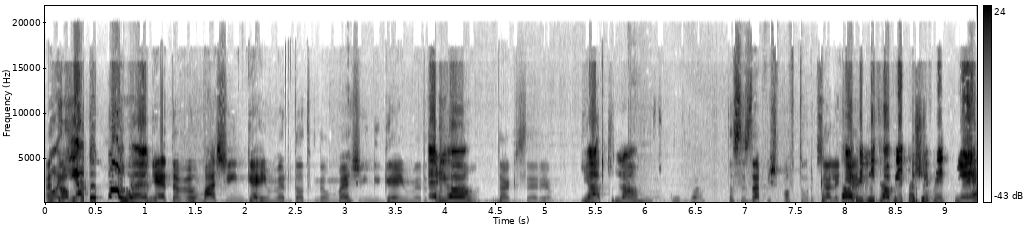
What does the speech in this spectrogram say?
A No to- ja dotknąłem! Nie, to był Machine Gamer dotknął. Machine Gamer. Serio? Tak, serio. Jaki lamus, kurwa. To sobie zapisz powtórkę, ale Sorry nie. widzowie, to się wytnie.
